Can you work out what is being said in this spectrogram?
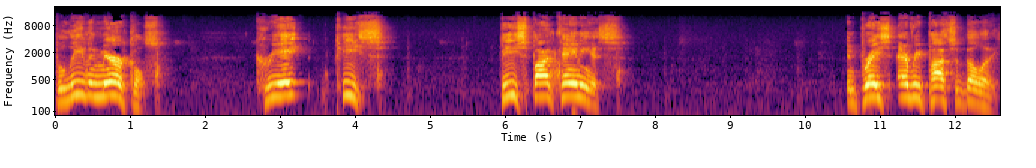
Believe in miracles. Create peace. Be spontaneous. Embrace every possibility.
